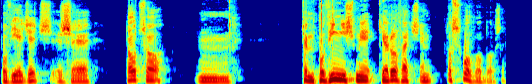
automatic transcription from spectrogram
powiedzieć, że to, co, mm, czym powinniśmy kierować się, to Słowo Boże.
